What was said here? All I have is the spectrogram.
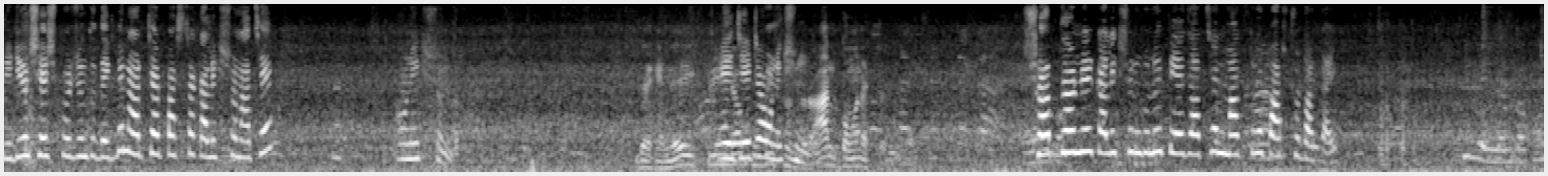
ভিডিও শেষ পর্যন্ত দেখবেন। আর চার পাঁচটা কালেকশন আছে। অনেক সুন্দর। দেখেন এই এই যে এটা অনেক সুন্দর। আনকমন একটা সব ধরনের কালেকশনগুলোই পেয়ে যাচ্ছেন মাত্র পাঁচশো টাকায়। কি বললেন তখন?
